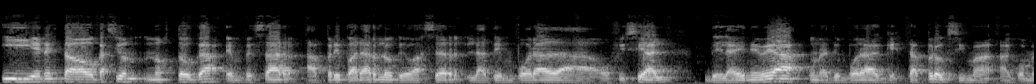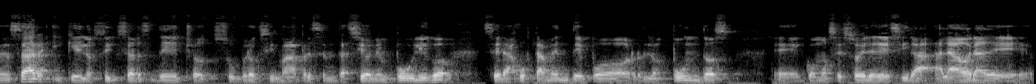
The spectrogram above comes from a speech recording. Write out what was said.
y en esta ocasión nos toca empezar a preparar lo que va a ser la temporada oficial de la NBA, una temporada que está próxima a comenzar y que los Sixers, de hecho, su próxima presentación en público será justamente por los puntos, eh, como se suele decir a, la hora de,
